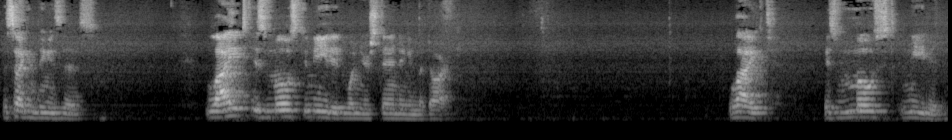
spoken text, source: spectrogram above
The second thing is this light is most needed when you're standing in the dark light is most needed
